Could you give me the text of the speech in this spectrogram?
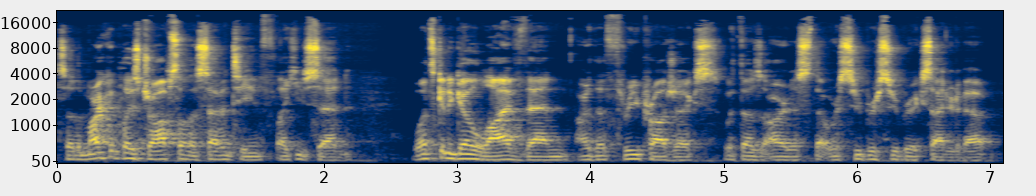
so the marketplace drops on the 17th, like you said. What's going to go live then are the three projects with those artists that we're super, super excited about.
